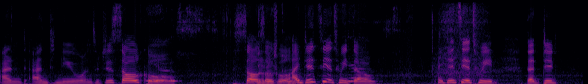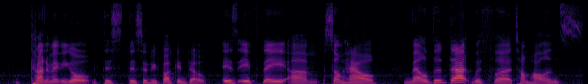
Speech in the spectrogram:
and and new ones, which is so cool. So That so cool. cool. I did see a tweet though. I did see a tweet that did kind of make me go, "This this would be fucking dope." Is if they um somehow melded that with uh, Tom Holland's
